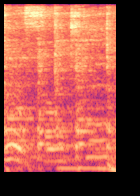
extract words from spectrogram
Thank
